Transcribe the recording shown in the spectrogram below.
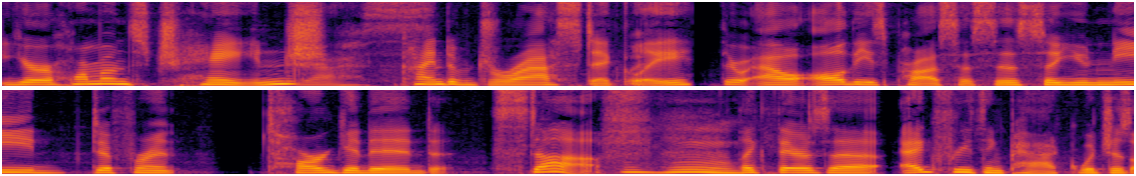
your hormones change Yes. kind of drastically throughout all these processes. So, you need different targeted stuff. Mm-hmm. Like there's a egg freezing pack which is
